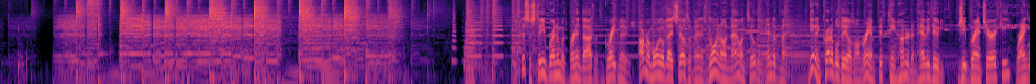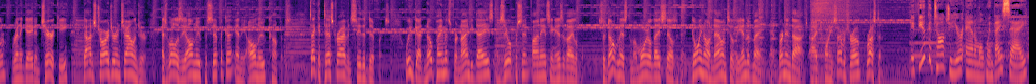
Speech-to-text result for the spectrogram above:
This is Steve Brennan with Brennan Dodge with great news. Our Memorial Day sales event is going on now until the end of May. Get incredible deals on Ram 1500 and heavy duty, Jeep Grand Cherokee, Wrangler, Renegade, and Cherokee, Dodge Charger and Challenger, as well as the all new Pacifica and the all new Compass. Take a test drive and see the difference. We've got no payments for 90 days and 0% financing is available. So don't miss the Memorial Day sales event going on now until the end of May at Brennan Dodge, I 20 Service Road, Ruston. If you could talk to your animal when they say,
